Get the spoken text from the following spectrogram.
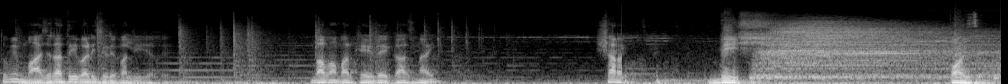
তুমি মাঝরাতেই বাড়ি ছেড়ে পালিয়ে যাবে। বাবা মার খেয়ে দেয় কাজ নাই। সারা বিষ, পয়জন।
